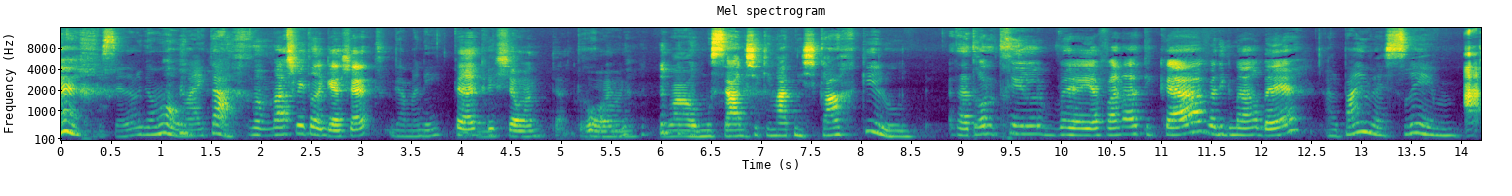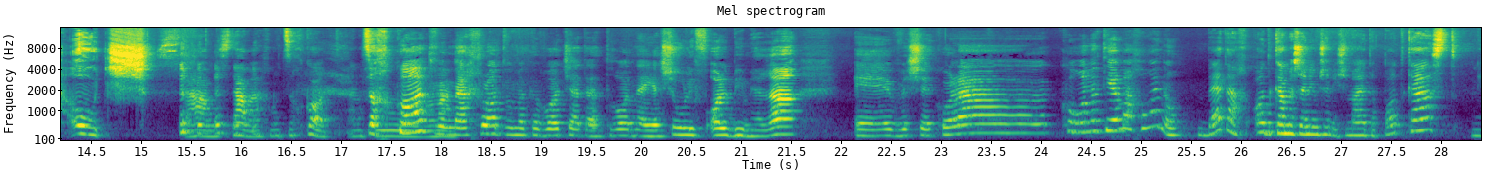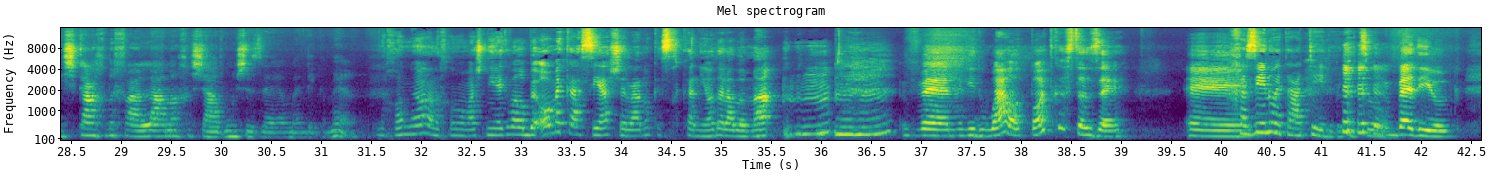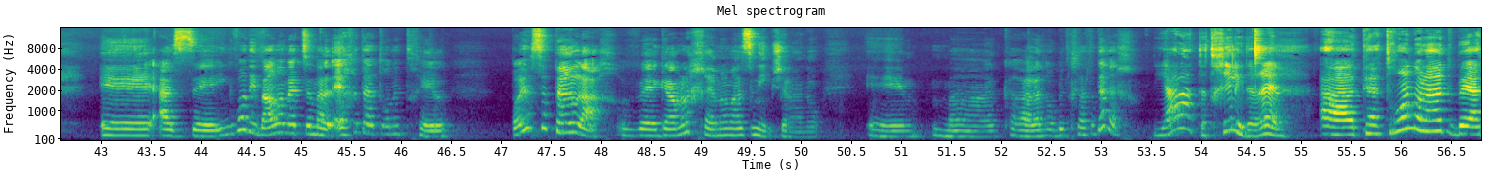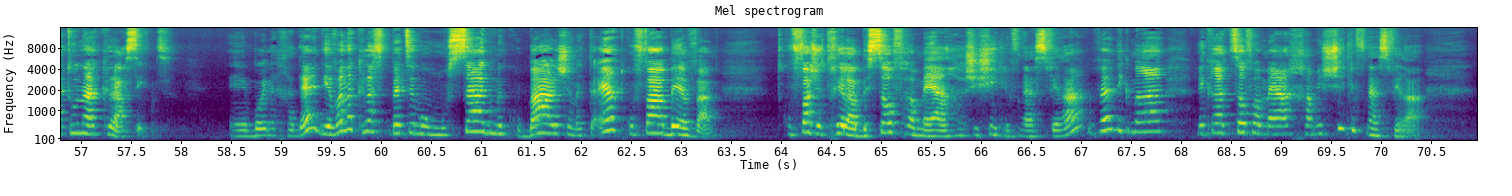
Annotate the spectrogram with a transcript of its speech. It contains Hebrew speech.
שלומך? בסדר גמור, מה איתך? ממש מתרגשת. גם אני. פרק ראשון, תיאטרון. וואו, מושג שכמעט נשכח, כאילו. התיאטרון התחיל ביוון העתיקה ונגמר ב... 2020. אאוץ'. סתם, סתם, אנחנו צוחקות. צוחקות ומאחלות ומקוות שהתיאטרון ישוב לפעול במהרה אה, ושכל הקורונה תהיה מאחורינו. בטח, עוד כמה שנים שנשמע את הפודקאסט, נשכח בכלל למה חשבנו שזה עומד להיגמר. נכון מאוד, אנחנו ממש נהיה כבר בעומק העשייה שלנו כשחקניות על הבמה ונגיד וואו הפודקאסט הזה. אה, חזינו את העתיד, בקיצור. בדיוק. אה, אז אה, אם כבר דיברנו בעצם על איך התיאטרון התחיל, בואי נספר לך וגם לכם המאזינים שלנו אה, מה קרה לנו בתחילת הדרך. יאללה, תתחילי, דראל. התיאטרון נולד באתונה הקלאסית. אה, בואי נחדד, יוון הקלאסית בעצם הוא מושג מקובל שמתאר תקופה ביוון. תקופה שהתחילה בסוף המאה השישית לפני הספירה ונגמרה לקראת סוף המאה החמישית לפני הספירה.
